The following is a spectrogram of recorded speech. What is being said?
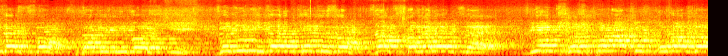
Ministerstwo Sprawiedliwości. Wyniki tej ankiety są zatrważające. Większość Polaków uważa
